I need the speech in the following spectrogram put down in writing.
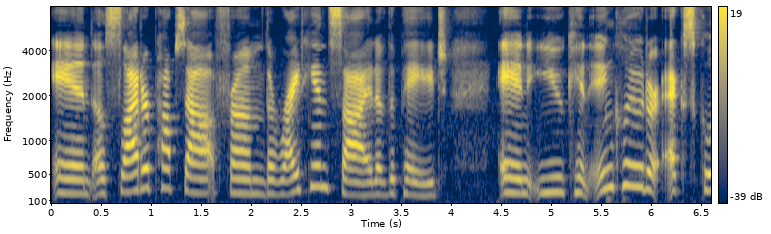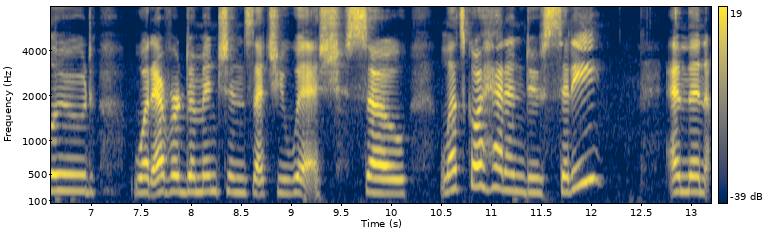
and a slider pops out from the right hand side of the page and you can include or exclude whatever dimensions that you wish. So let's go ahead and do city and then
